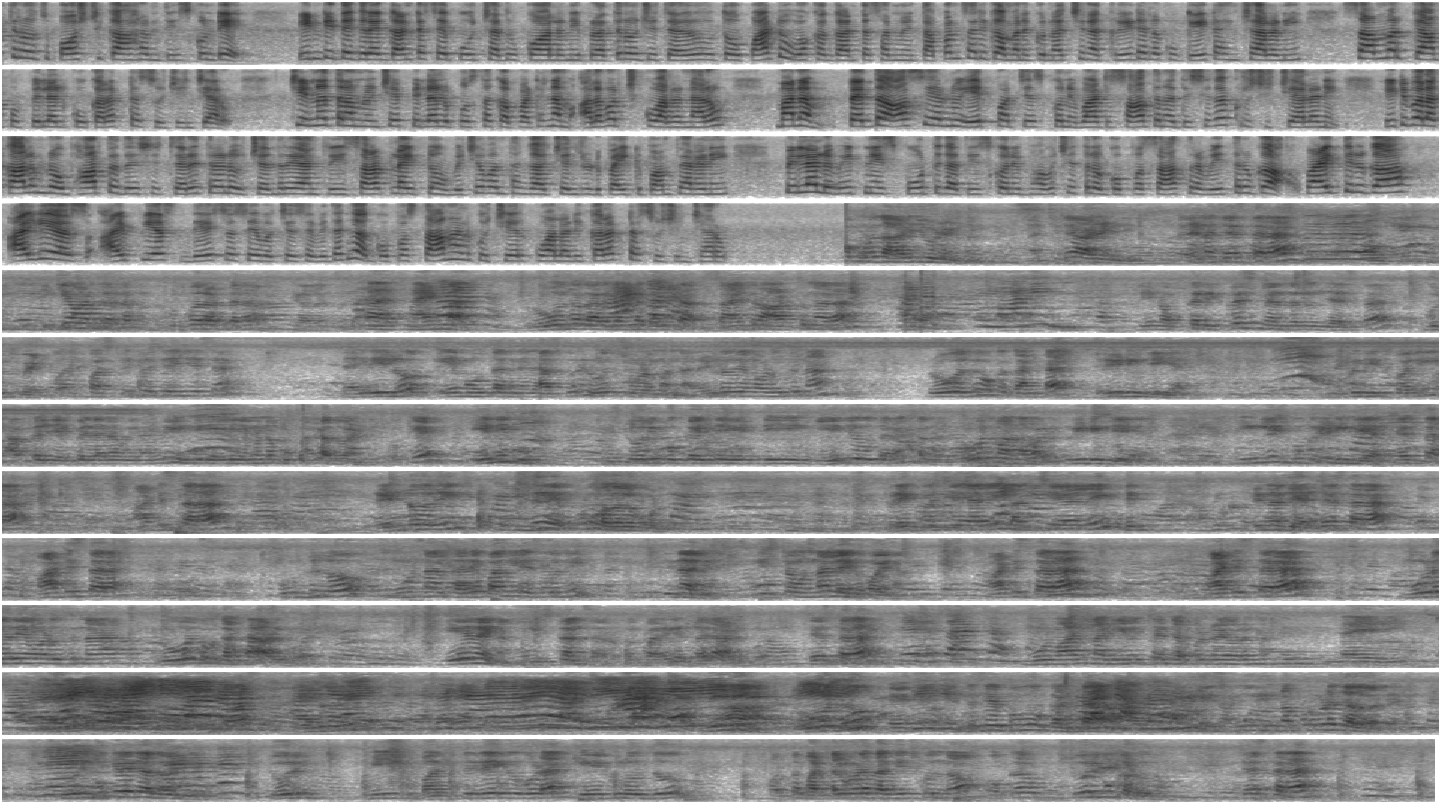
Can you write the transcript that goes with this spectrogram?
ప్రతిరోజు పౌష్టికాహారం తీసుకుంటే ఇంటి దగ్గరే గంట సేపు చదువుకోవాలని ప్రతిరోజు చదువుతో పాటు ఒక గంట సమయం తప్పనిసరిగా మనకు నచ్చిన క్రీడలకు కేటాయించాలని సమ్మర్ క్యాంపు పిల్లలకు కలెక్టర్ సూచించారు. చిన్నతనం నుంచే పిల్లలు పుస్తక పఠనం అలవర్చుకోవాలన్నారు. మనం పెద్ద ఆశయాలను ఏర్పాటు చేసుకుని వాటి సాధన దిశగా కృషి చేయాలని ఇటీవల కాలంలో భారతదేశ చరిత్రలో చంద్రయాన్ త్రీ సాటిలైట్ను విజయవంతంగా చంద్రుడిపైకి పంపారని పిల్లలు వీటిని స్ఫూర్తిగా తీసుకొని భవిష్యత్తులో గొప్ప శాస్త్రవేత్తలుగా వైద్యులుగా ఐఏఎస్ ఐపీఎస్ దేశ సేవ చేసే విధంగా గొప్ప స్థానాలకు చేరుకోవాలని కలెక్టర్ సూచించారు. రోజు ఆడి చూడండి. నచ్చితే ఆడండి. సరేనా? చేస్తారా? ఓకే. ఇంకేం ఆడతారా? ఫుట్బాల్ ఆడతారా రోజు ఒక అరగంట గంట సాయంత్రం ఆడుతున్నారా? నేను ఒక్క రిక్వెస్ట్ మీ అందరి నుంచి చేస్తా. గుర్తుపెట్టుకోండి ఫస్ట్ రిక్వెస్ట్ ఏం చేశా? డైరీలో ఏమవుతారనేది రాసుకొని రోజు చూడమన్నా. రెండోది ఏం అడుగుతున్నా? రోజు ఒక గంట రీడింగ్ చేయాలి. బుక్ తీసుకొని అక్కలు చెప్పేదైనా వినండి. ఇంటికి వెళ్ళి ఏమన్నా బుక్ చదవండి okay? Any book. Story book అయితే ఏంటి ఏం చదువుతారా చదవండి. రోజు వన్ అవర్ రీడింగ్ చేయాలి. ఇంగ్లీష్ బుక్ రీడింగ్ చేయాలి. చేస్తారా? ఆటిస్తారా రెండోది ఫుడ్ ఎప్పుడు వదలకూడదు. బ్రేక్ఫాస్ట్ చేయాలి లంచ్ చేయాలి డిన్నర్ చేయాలి. చేస్తారా? ఆటిస్తారా ఫుడ్లో మూడు నాలుగు కరివేపాకులు వేసుకొని తినాలి. ఇష్టం ఉన్నా లేకపోయినా. ఆటిస్తారా ఆటిస్తారా మూడోది ఏం అడుగుతున్నా రోజు ఒక గంట ఆడుకోవాలి. ఏదైనా ఇష్టం సార్ ఒక పరిగెత్తాలి ఆడుకోవాలి. చేస్తారా? మూడు మాటలు నాకు ఏమి ఇచ్చారు చెప్పండి ఎవరన్నా. రోజు ఎంతసేపు గంట? స్కూల్ ఉన్నప్పుడు కూడా చదవాలి. స్టోరీ బుక్కే చదవండి. స్టోరీ మీ బర్త్డేకి కూడా కేకులు వద్దు. కొత్త బట్టలు కూడా తగ్గించుకుందాం. ఒక స్టోరీ బుక్ అడుగుదాం. చేస్తారా?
